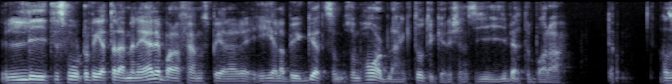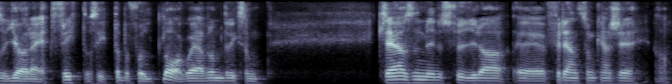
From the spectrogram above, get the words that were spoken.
Lite svårt att veta där, men är det bara fem spelare i hela bygget som, som har blank, då tycker jag det känns givet att bara alltså, göra ett fritt och sitta på fullt lag. Och även om det liksom krävs en minus fyra eh, för den som kanske, ja,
